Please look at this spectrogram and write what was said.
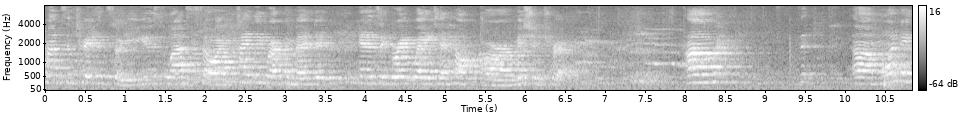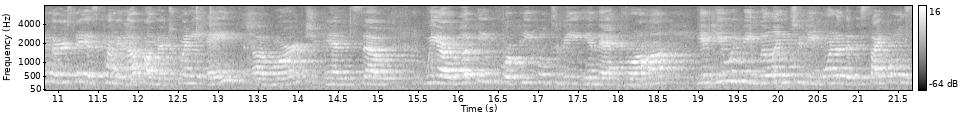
concentrated, so you use less. So I highly recommend it, and it's a great way to help our mission trip. Um, uh, Maundy, Thursday is coming up on the 28th of March, and so we are looking for people to be in that drama. If you would be willing to be one of the disciples,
